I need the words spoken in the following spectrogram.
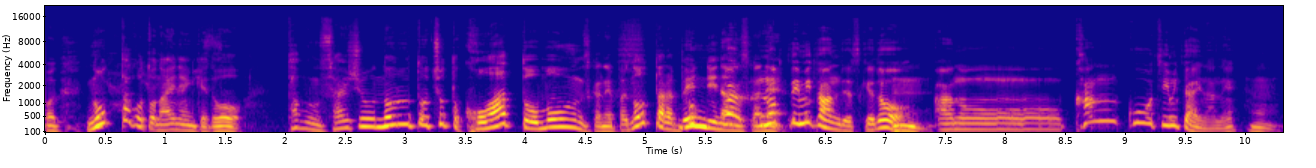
うん、乗ったことないねんけど多分最初乗るとちょっと怖っと思うんですかね。やっぱり乗ったら便利なんですかね。乗ってみたんですけど、うん、あのー、観光地みたいなね、うん、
